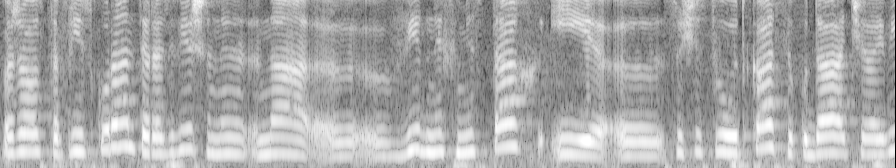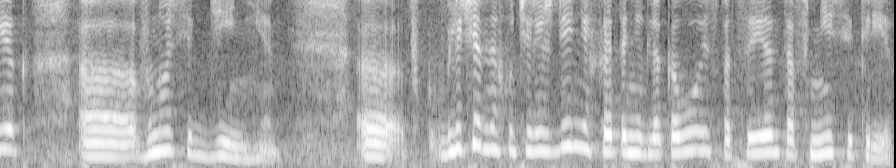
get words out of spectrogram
пожалуйста, прескуранты развешаны на видных местах и существуют кассы, куда человек вносит деньги. В лечебных учреждениях это ни для кого из пациентов не секрет.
